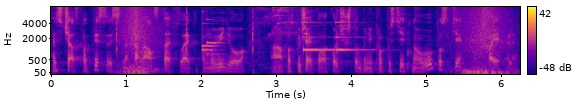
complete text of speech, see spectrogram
А сейчас подписывайся на канал, ставь лайк этому видео, а, подключай колокольчик, чтобы не пропустить новые выпуски. Поехали!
